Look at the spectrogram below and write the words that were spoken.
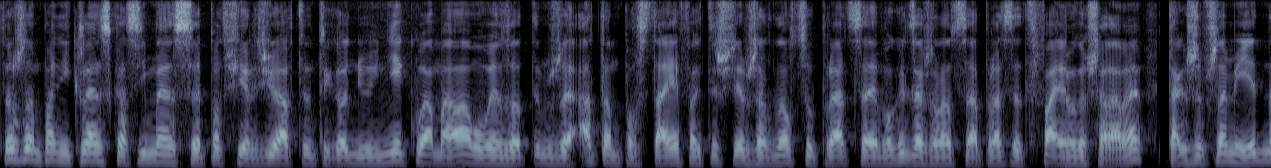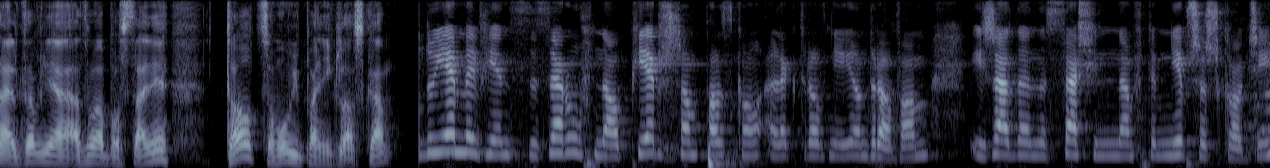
Zresztą pani Klęska Siemens potwierdziła w tym tygodniu i nie kłamała, mówiąc o tym, że atom powstaje. Faktycznie w Żarnowcu prace, w okolicach Żarnowca prace trwają szalałe. Także przynajmniej jedna elektrownia atomowa powstanie. To, co mówi pani Kloska, Budujemy więc zarówno pierwszą polską elektrownię jądrową i żaden Sasin nam w tym nie przeszkodzi.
